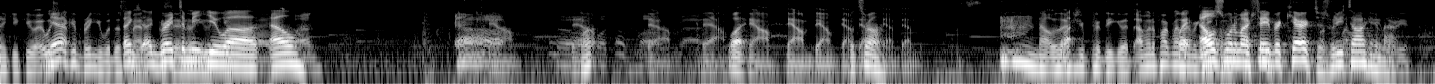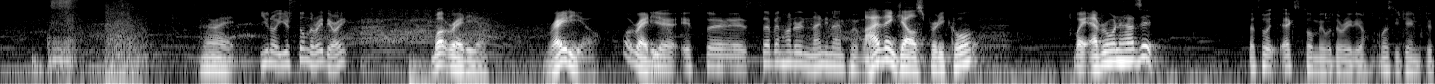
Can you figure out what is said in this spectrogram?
thank you, Q. I wish yeah. I could bring you with this Thanks. man. Uh, 'cause great to meet you- you, you- uh, L. Damn. Damn. What? Damn. Damn. What? Damn. Damn. Damn. Damn. What's damn, wrong? Damn. Damn. that was actually pretty good. I'm gonna park my Wait, Lamborghini. L's one of my actually, favorite characters. What are you talking about? All right. You know, you're still on the radio, right? What radio? Radio? What radio? Yeah, it's uh 799.1. I think L's pretty cool. Wait, everyone has it? That's what X told me with the radio, unless he changed it.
